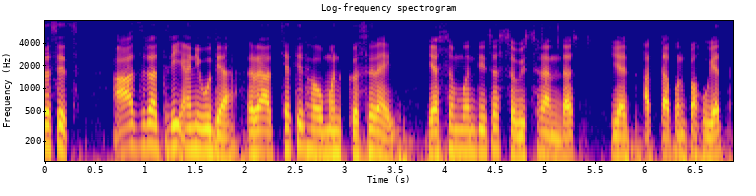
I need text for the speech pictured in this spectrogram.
तसेच आज रात्री आणि उद्या राज्यातील हवामान कसं राहील यासंबंधीचा सविस्तर अंदाज यात आत्ता आपण पाहूयात.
